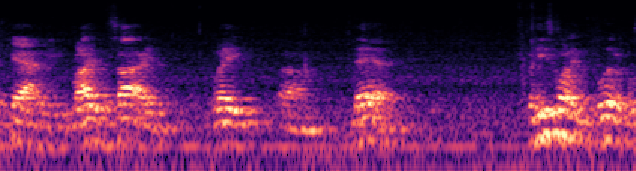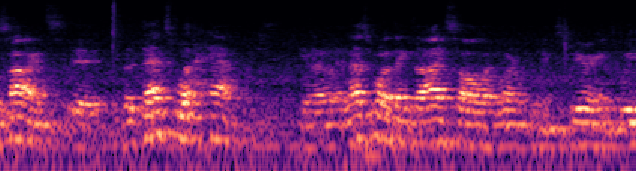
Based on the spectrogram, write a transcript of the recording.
academy right beside Wake um, Med. But he's going into political science, eh, but that's what happens, you know, and that's one of the things I saw and learned from experience. We,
